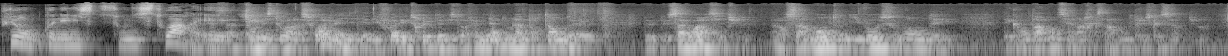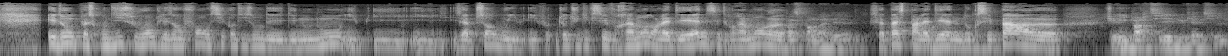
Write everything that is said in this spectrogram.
plus on connaît son histoire et ça, son histoire à soi, mais il y a des fois des trucs de l'histoire familiale, d'où l'important de, de, de savoir, si tu veux. Alors ça remonte au niveau souvent des, des grands-parents, c'est rare que ça remonte plus que ça, tu vois. Et donc, parce qu'on dit souvent que les enfants aussi, quand ils ont des, des nounous, ils, ils, ils absorbent. Oui, ils- toi, tu dis que c'est vraiment dans l'ADN, c'est vraiment. Ça euh, passe par l'ADN. ça passe par l'ADN. Donc, c'est pas. euh, Il y a une partie éducative,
